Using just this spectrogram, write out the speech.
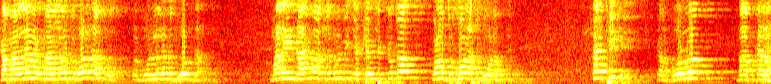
का मारल्या मारल्याचं वळ जातो पण बोललेल्याचं बोल जात नाही. मला ही जाणीव असल्यामुळे मी शक्य शक्यतो कोणाला दुखवलं असं बोलत नाही. काय ठीक आहे. त्याला बोललो माफ करा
